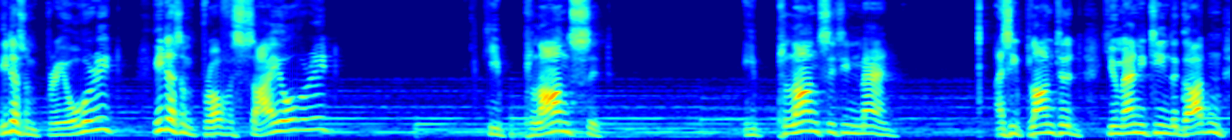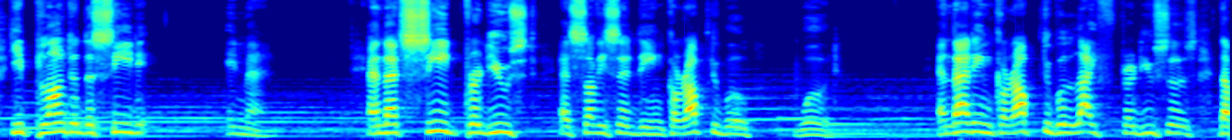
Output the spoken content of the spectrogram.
He doesn't pray over it, he doesn't prophesy over it. He plants it. He plants it in man. As he planted humanity in the garden, he planted the seed in man. And that seed produced, as Savi said, the incorruptible word. And that incorruptible life produces the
